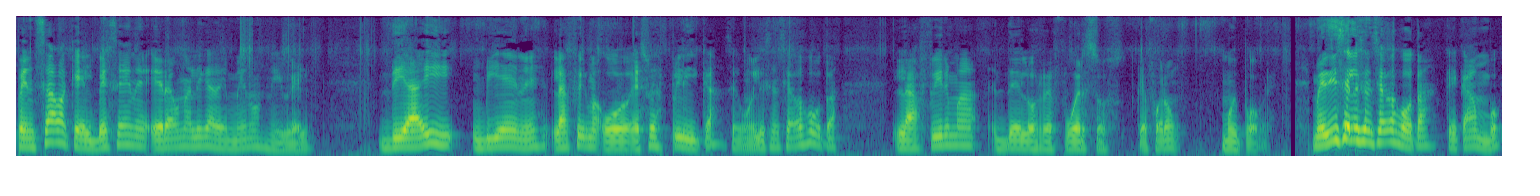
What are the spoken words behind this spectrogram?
pensaba que el BCN era una liga de menos nivel. De ahí viene la firma, o eso explica, según el licenciado J, la firma de los refuerzos, que fueron muy pobres. Me dice el licenciado J que Cambo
